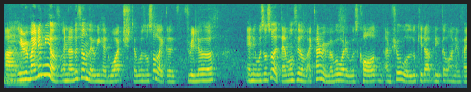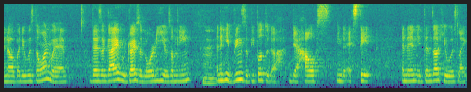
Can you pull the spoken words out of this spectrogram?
Uh, Yeah. It reminded me of another film that we had watched that was also like a thriller and it was also a Tamil film. I can't remember what it was called. I'm sure we'll look it up later on and find out. But it was the one where there's a guy who drives a lorry or something, Hmm. and then he brings the people to the their house in the estate, and then it turns out he was like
